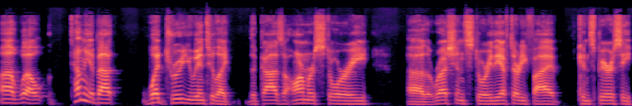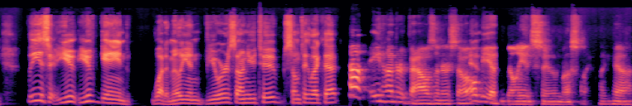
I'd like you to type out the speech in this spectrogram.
Uh, well, tell me about what drew you into like the Gaza armor story, uh, the Russian story, the F thirty five conspiracy. These are you. You've gained what a million viewers on YouTube, something like that. About eight hundred thousand or so. I'll be at a million soon, most likely. Yeah.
